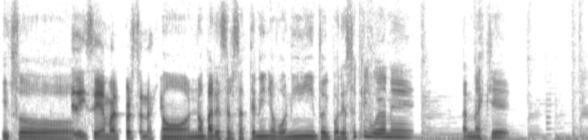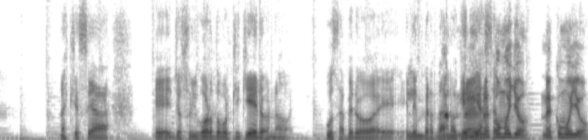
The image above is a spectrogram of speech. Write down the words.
Hizo se llama el personaje. no, no parecerse a este niño bonito y por eso es que el weón es... no es que... No es que sea eh, yo soy gordo porque quiero, no. excusa, pero eh, él en verdad no No, quería no es ser- como yo, no es como yo.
